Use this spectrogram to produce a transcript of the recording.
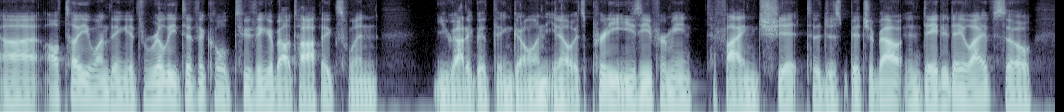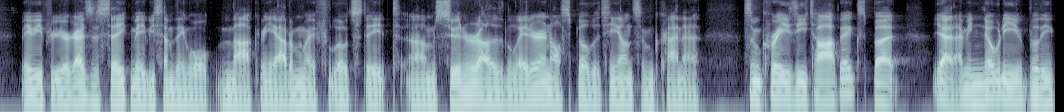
Uh, I'll tell you one thing: it's really difficult to think about topics when you got a good thing going. You know, it's pretty easy for me to find shit to just bitch about in day to day life. So maybe for your guys' sake, maybe something will knock me out of my flow state um, sooner rather than later, and I'll spill the tea on some kind of some crazy topics. But yeah, I mean, nobody really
